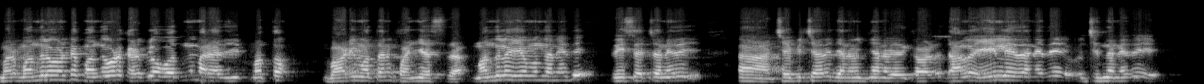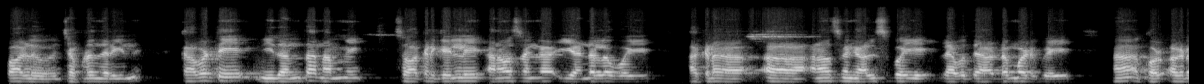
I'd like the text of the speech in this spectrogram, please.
మరి మందులో ఉంటే మందు కూడా కడుపులో పోతుంది మరి అది మొత్తం బాడీ మొత్తానికి పనిచేస్తుందా? మందులో ఏముంది అనేది రీసెర్చ్ అనేది చేపించారు జన విజ్ఞాన వేదిక వాళ్ళు. దానిలో ఏం లేదనేది వచ్చిందనేది వాళ్ళు చెప్పడం జరిగింది. కాబట్టి ఇదంతా నమ్మి సో అక్కడికి వెళ్ళి అనవసరంగా ఈ ఎండల్లో పోయి అక్కడ అనవసరంగా అలసిపోయి లేకపోతే అడ్డం పడిపోయి అక్కడ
